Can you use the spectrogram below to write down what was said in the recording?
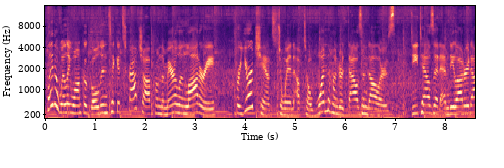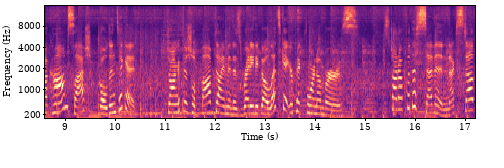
Play the Willy Wonka Golden Ticket Scratch Off from the Maryland Lottery for your chance to win up to $100,000. Details at mdlottery.com slash golden ticket. Strong official Bob Diamond is ready to go. Let's get your pick four numbers. Start off with a seven. Next up,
